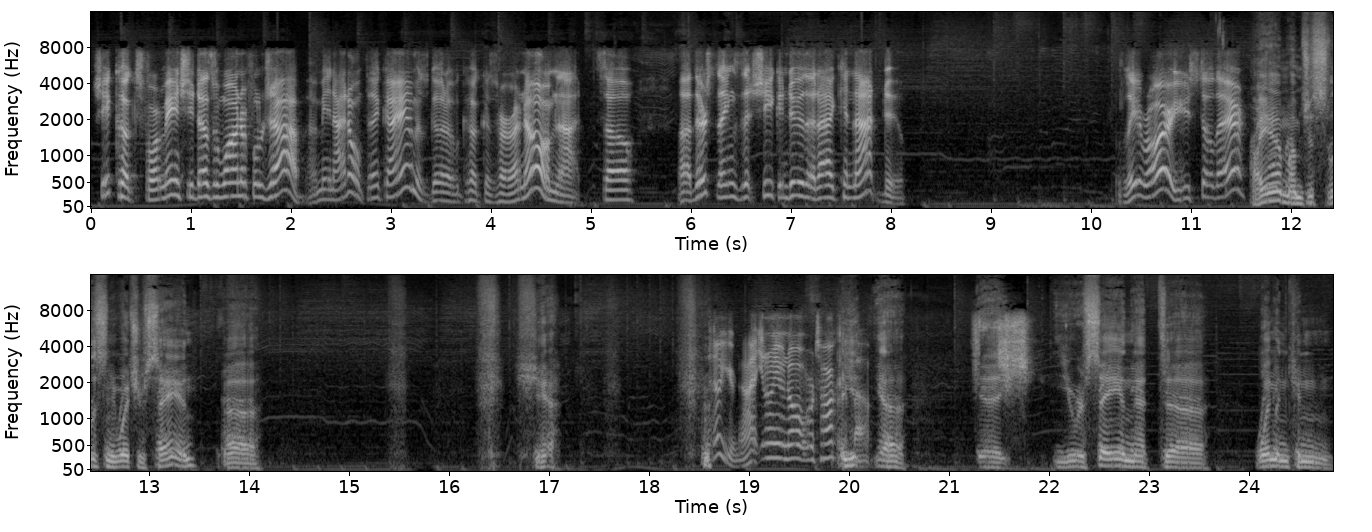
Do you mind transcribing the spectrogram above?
she cooks for me and she does a wonderful job. I mean, I don't think I am as good of a cook as her. I know I'm not. So uh, there's things that she can do that I cannot do. Leroy, are you still there? I am. I'm just listening to what you're saying. Uh, yeah. No, you're not. You don't even know what we're talking You, about. uh, uh, you were saying that uh, women can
